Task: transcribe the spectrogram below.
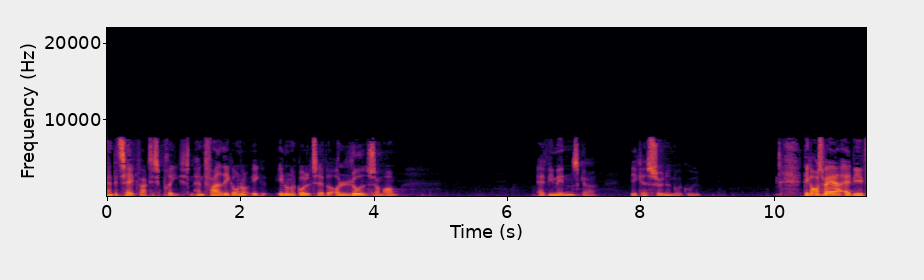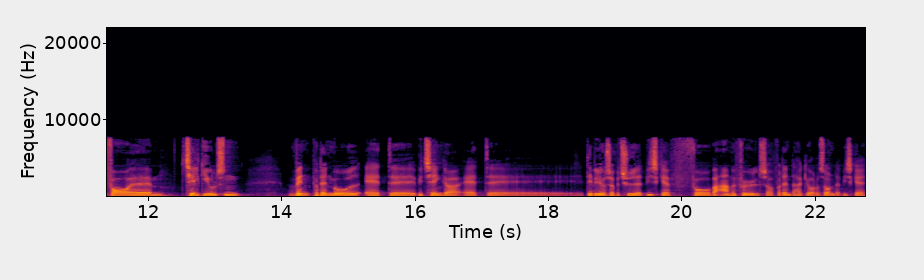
Han betalte faktisk prisen. Han fejrede ikke, under, ikke ind under gulvtæppet og lod som om, at vi mennesker ikke havde syndet mod Gud. Det kan også være, at vi får øh, tilgivelsen vendt på den måde, at øh, vi tænker, at øh, det vil jo så betyde, at vi skal få varme følelser for den, der har gjort os ondt, at vi skal,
